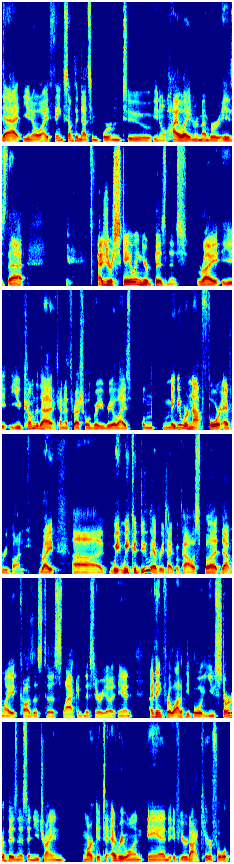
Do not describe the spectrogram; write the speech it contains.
that, you know, I think something that's important to, you know, highlight and remember is that as you're scaling your business, right, you, you come to that kind of threshold where you realize, well, maybe we're not for everybody, right? Uh, we we could do every type of house, but that might cause us to slack in this area. And I think for a lot of people, you start a business and you try and market to everyone, and if you're not careful,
